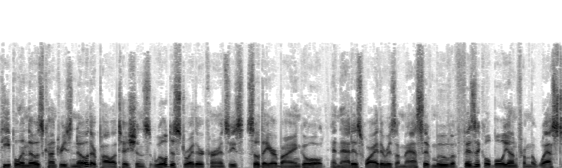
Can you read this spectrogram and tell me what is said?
People in those countries know their politicians will destroy their currencies, so they are buying gold. And that is why there is a massive move of physical bullion from the west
